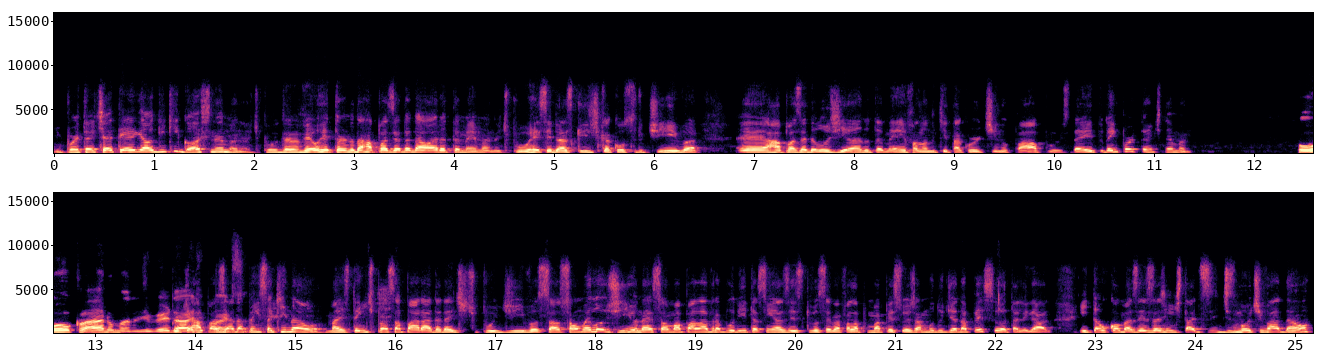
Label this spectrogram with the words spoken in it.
Importante é ter alguém que goste, né, mano? Tipo, ver o retorno da rapaziada da hora também, mano. Tipo, receber as críticas construtivas, é, a rapaziada elogiando também, falando que tá curtindo o papo. Isso daí tudo é importante, né, mano? Pô, claro, mano, de Porque verdade. a rapaziada parça. pensa que não, mas tem, tipo, essa parada, né? De, tipo, de você só um elogio, né? Só uma palavra bonita, assim, às vezes que você vai falar pra uma pessoa, já muda o dia da pessoa, tá ligado? Então, como às vezes a gente tá des- desmotivadão,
